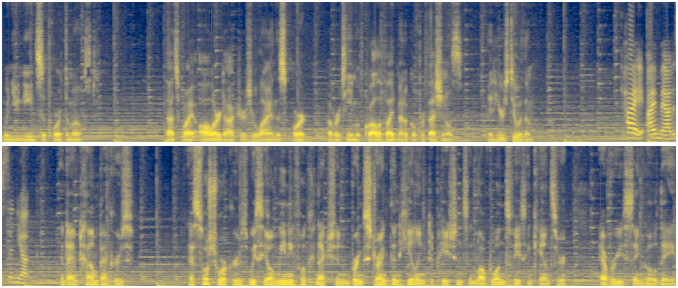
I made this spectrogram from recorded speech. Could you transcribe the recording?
when you need support the most. That's why all our doctors rely on the support of our team of qualified medical professionals. And here's two of them. Hi, I'm Madison Young. And I'm Tom Beckers. As social workers, we see how meaningful connection brings strength and healing to patients and loved ones facing cancer every single day.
